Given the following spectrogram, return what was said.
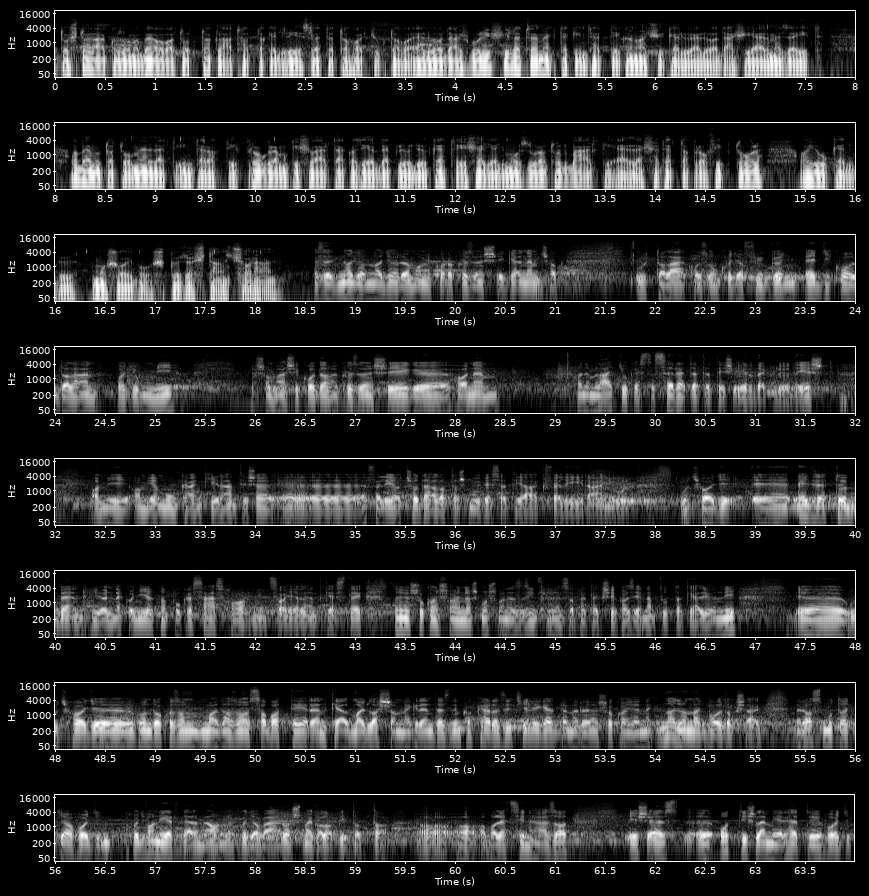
Hangulatos találkozón a beavatottak láthattak egy részletet a Hattyúk tava előadásból is, illetve megtekinthették a nagy sikerű előadási jelmezeit. A bemutató mellett interaktív programok is várták az érdeklődőket, és egy-egy mozdulatot bárki elleshetett a profiktól a jókedvű, mosolygós közös tánc során. Ez egy nagyon nagy öröm, amikor a közönséggel nem csak úgy találkozunk, hogy a függöny egyik oldalán vagyunk mi, és a másik oldalon a közönség, hanem hanem látjuk ezt a szeretetet és érdeklődést, ami, ami a munkánk iránt, és e, e, e felé a csodálatos művészeti ág felé irányul. Úgyhogy e, egyre többen jönnek a nyílt napokra, 130-al jelentkeztek. Nagyon sokan sajnos most van ez az influenza betegség, azért nem tudtak eljönni. E, úgyhogy gondolkozom, majd azon szabad téren kell majd lassan megrendeznünk, akár az Icsiligetben, mert olyan sokan jönnek. Nagyon nagy boldogság, mert azt mutatja, hogy, hogy van értelme annak, hogy a város megalapította a, a, a balett színházat, és ez ott is lemérhető, hogy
